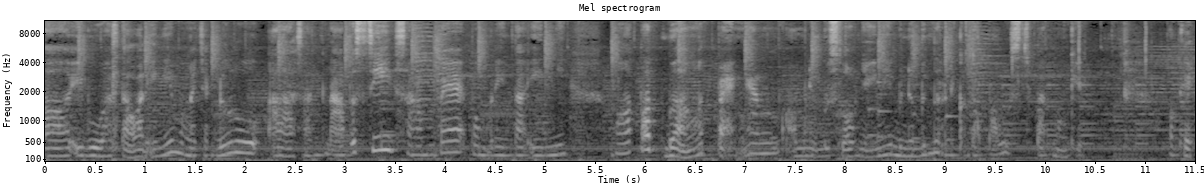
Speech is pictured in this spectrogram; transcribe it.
uh, ibu wartawan ini mengecek dulu alasan kenapa sih sampai pemerintah ini ngotot banget pengen omnibus law-nya ini bener-bener diketok palu secepat mungkin. Oke,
